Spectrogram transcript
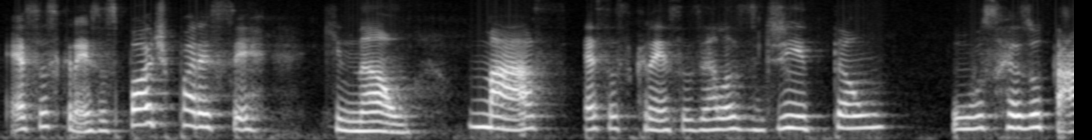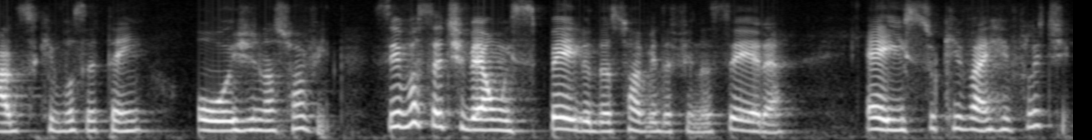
essas crenças. Pode parecer que não, mas essas crenças elas ditam os resultados que você tem hoje na sua vida. Se você tiver um espelho da sua vida financeira, é isso que vai refletir.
